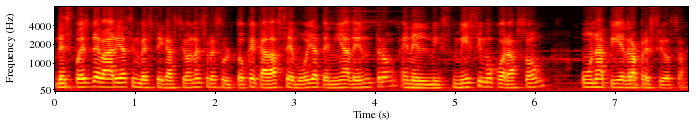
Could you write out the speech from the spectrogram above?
Después de varias investigaciones resultó que cada cebolla tenía dentro, en el mismísimo corazón, una piedra preciosa.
